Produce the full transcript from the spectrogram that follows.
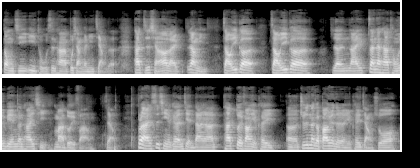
动机意图是他不想跟你讲的，他只想要来让你找一个找一个人来站在他同一边，跟他一起骂对方，这样。不然事情也可以很简单啊，他对方也可以，嗯、就是那个抱怨的人也可以讲说，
